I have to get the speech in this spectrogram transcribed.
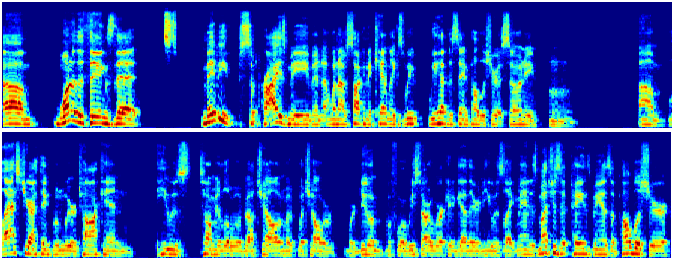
Um, one of the things that maybe surprised me even when I was talking to Kenley because we we had the same publisher at Sony. Mhm. Um, last year, I think when we were talking, he was telling me a little bit about y'all and what, what y'all were, were doing before we started working together. And he was like, "Man, as much as it pains me as a publisher,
